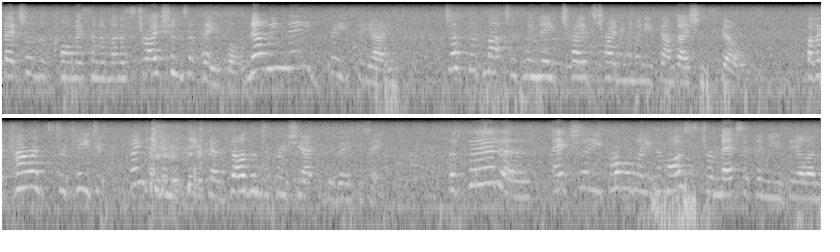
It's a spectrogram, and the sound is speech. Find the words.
Bachelors of Commerce and Administration to people. Now we need BCAs just as much as we need trades training and we need foundation skills. But the current strategic thinking in the sector doesn't appreciate the diversity. The third is actually probably the most dramatic in New Zealand.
